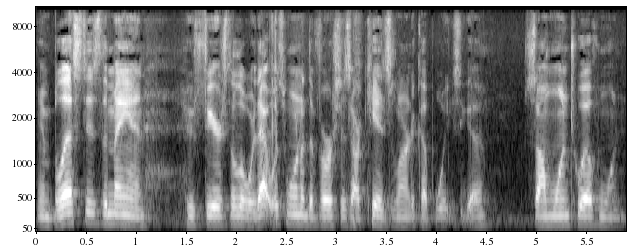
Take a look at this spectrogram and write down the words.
And blessed is the man who fears the Lord. That was one of the verses our kids learned a couple weeks ago. Psalm 112 1.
